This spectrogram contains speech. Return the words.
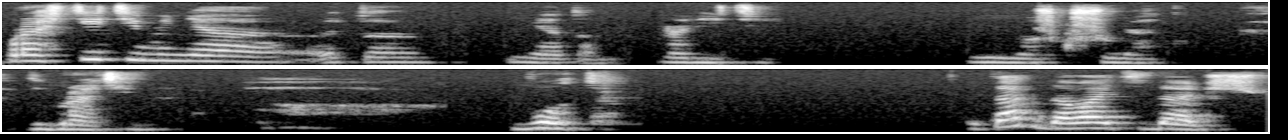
простите меня. Это меня там родители немножко шумят с братьями. Вот. Итак, давайте дальше.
